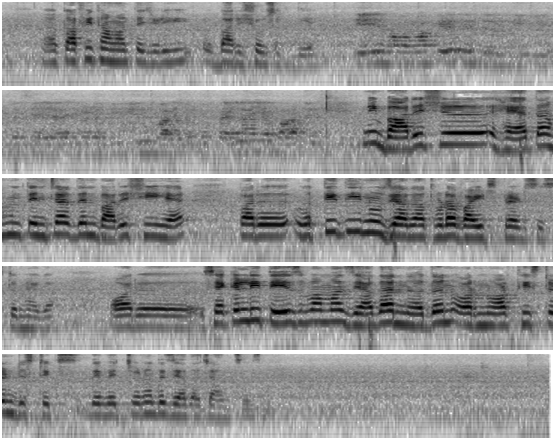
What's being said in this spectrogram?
ਕਾਫੀ ਥਾਵਾਂ ਤੇ ਜਿਹੜੀ ਬਾਰਿਸ਼ ਹੋ ਸਕਦੀ ਹੈ। ਤੇਜ਼ ਹਵਾਵਾਂ ਕਿਹੜੇ ਦਿਨ ਦੀ ਦੱਸਿਆ ਜਾ ਰਿਹਾ ਜਿਵੇਂ ਨਤੀਜੇ ਨੂੰ ਬਾਰਿਸ਼ ਤੋਂ ਪਹਿਲਾਂ ਜਾਂ ਬਾਅਦ ਦੇ ਵਿੱਚ ਨਹੀਂ, ਬਾਰਿਸ਼ ਹੈ ਤਾਂ ਹੁਣ 3-4 ਦਿਨ ਬਾਰਿਸ਼ ਹੀ ਹੈ, ਪਰ 29 ਦੀ ਨੂੰ ਜ਼ਿਆਦਾ ਥੋੜਾ ਵਾਈਡ ਸਪਰੈਡ ਸਿਸਟਮ ਹੈਗਾ। ਔਰ ਸੈਕੰਡਲੀ ਤੇਜ਼ ਹਵਾਵਾਂ ਜ਼ਿਆਦਾ ਨਰਦਨ ਔਰ ਨਾਰਥ ਈਸਟਰਨ ਡਿਸਟ੍ਰਿਕਟਸ ਦੇ ਵਿੱਚ ਉਹਨਾਂ ਦੇ ਜ਼ਿਆਦਾ ਚਾਂਸਸ ਨੇ।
